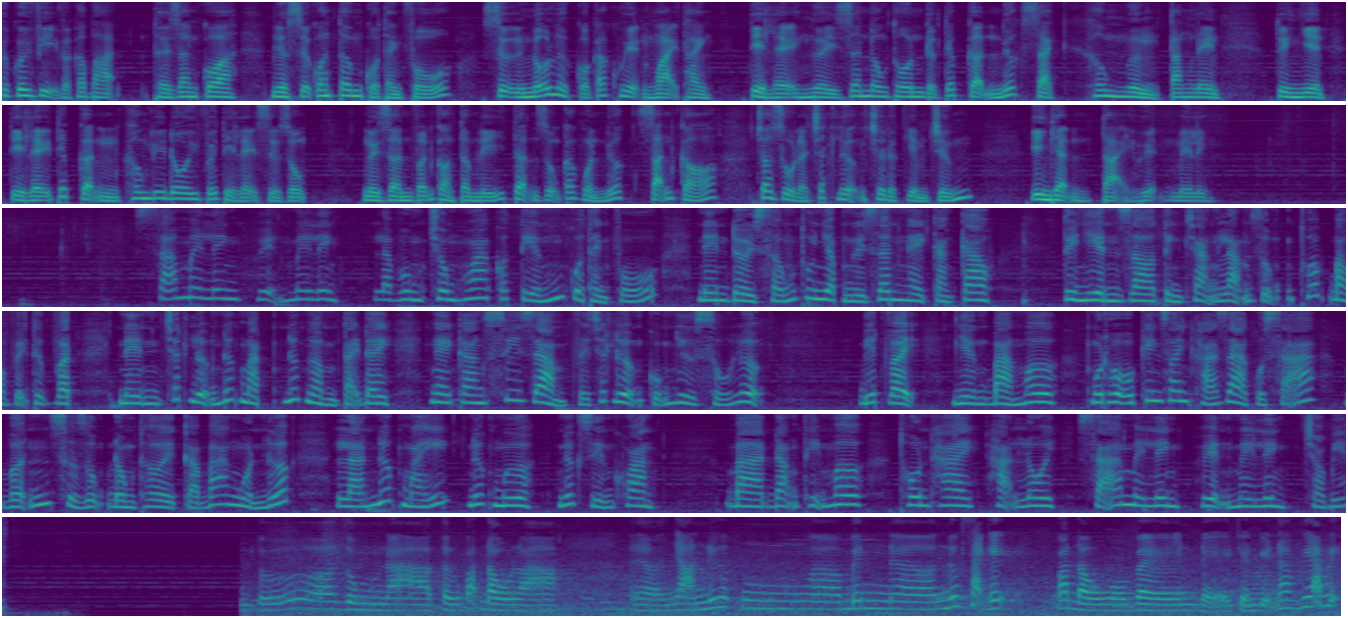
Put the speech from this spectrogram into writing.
Thưa quý vị và các bạn, thời gian qua, nhờ sự quan tâm của thành phố, sự nỗ lực của các huyện ngoại thành, tỷ lệ người dân nông thôn được tiếp cận nước sạch không ngừng tăng lên. Tuy nhiên, tỷ lệ tiếp cận không đi đôi với tỷ lệ sử dụng. Người dân vẫn còn tâm lý tận dụng các nguồn nước sẵn có, cho dù là chất lượng chưa được kiểm chứng, ghi nhận tại huyện Mê Linh. Xã Mê Linh, huyện Mê Linh là vùng trồng hoa có tiếng của thành phố, nên đời sống thu nhập người dân ngày càng cao – Tuy nhiên do tình trạng lạm dụng thuốc bảo vệ thực vật nên chất lượng nước mặt, nước ngầm tại đây ngày càng suy giảm về chất lượng cũng như số lượng. Biết vậy, nhưng bà Mơ, một hộ kinh doanh khá giả của xã, vẫn sử dụng đồng thời cả ba nguồn nước là nước máy, nước mưa, nước giếng khoan. Bà Đặng Thị Mơ, thôn 2, Hạ Lôi, xã Mê Linh, huyện Mê Linh cho biết. Tớ ờ, dùng là từ bắt đầu là ờ, nhà nước ờ, bên nước sạch ấy, bắt đầu về để chuẩn bị nắp ghép ấy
